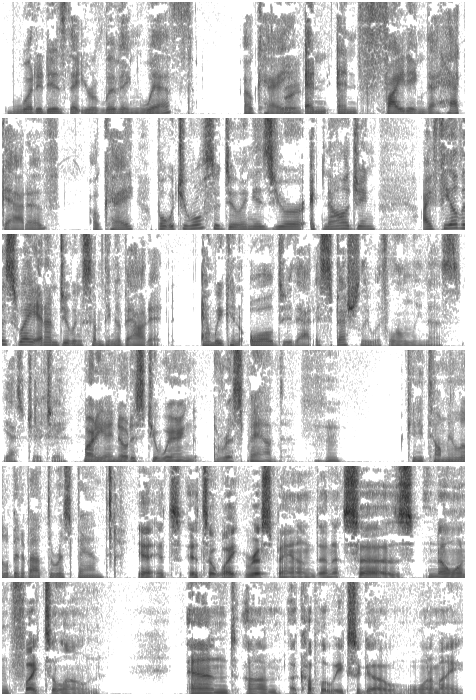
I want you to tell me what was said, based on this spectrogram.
what it is that you're living with, okay? Right. And and fighting the heck out of, okay? But what you're also doing is you're acknowledging I feel this way and I'm doing something about it. And we can all do that, especially with loneliness. Yes, JG. Marty, I noticed you're wearing a wristband. Mm-hmm. Can you tell me a little bit about the wristband? Yeah, it's it's a white wristband, and it says "No one fights alone." And um, a couple of weeks ago, one of my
